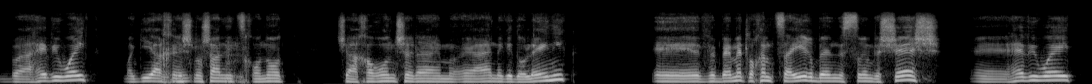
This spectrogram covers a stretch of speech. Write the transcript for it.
ב heavyweight, מגיע אחרי שלושה ניצחונות שהאחרון שלהם היה נגד אולייניק, אה, ובאמת לוחם צעיר בן 26, heavyweight,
